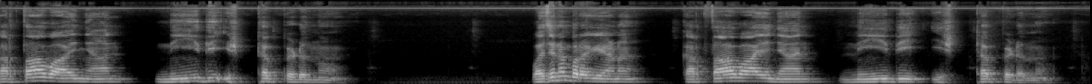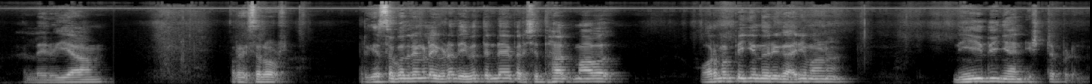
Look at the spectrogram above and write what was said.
കർത്താവായ ഞാൻ നീതി ഇഷ്ടപ്പെടുന്നു. വചനം പറയുകയാണ് കർത്താവായ ഞാൻ നീതി ഇഷ്ടപ്പെടുന്നു. അല്ലെറിയാം പ്രൈസലോ പ്രിയ സഹോദരങ്ങളെ ഇവിടെ ദൈവത്തിന്റെ പരിശുദ്ധാത്മാവ് ഓർമ്മിപ്പിക്കുന്ന ഒരു കാര്യമാണ് നീതി ഞാൻ ഇഷ്ടപ്പെടുന്നു.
